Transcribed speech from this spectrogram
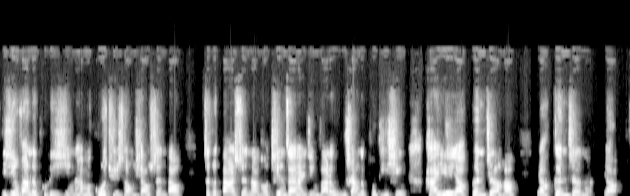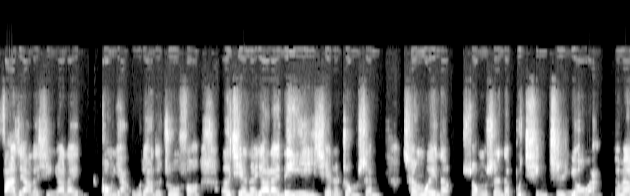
已经发了菩提心，他们过去从小生到。这个大圣，然后现在他已经发了无上的菩提心，他也要跟着哈，要跟着呢，要发这样的心，要来供养无量的诸佛，而且呢，要来利益一切的众生，成为呢众生的不请之友啊，有没有？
